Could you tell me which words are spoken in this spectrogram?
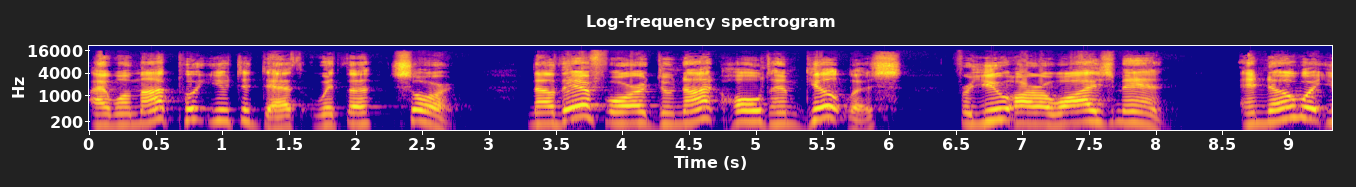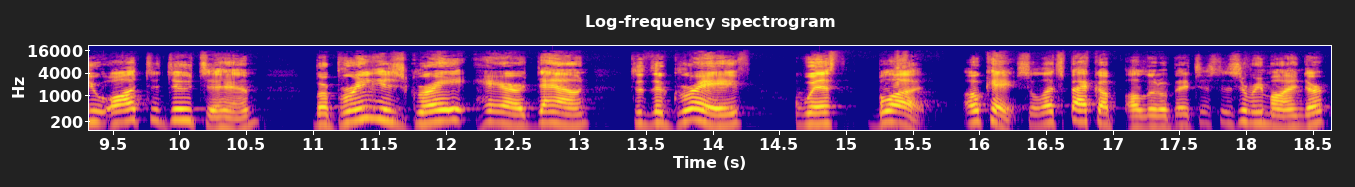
I will not put you to death with the sword. Now therefore, do not hold him guiltless, for you are a wise man, and know what you ought to do to him, but bring his gray hair down to the grave with blood. Okay, so let's back up a little bit, just as a reminder.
